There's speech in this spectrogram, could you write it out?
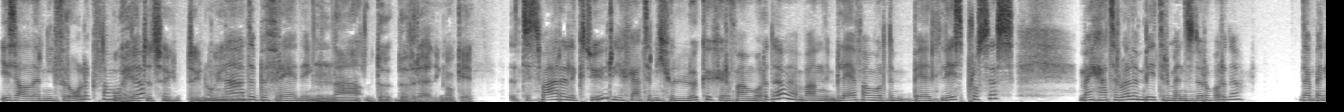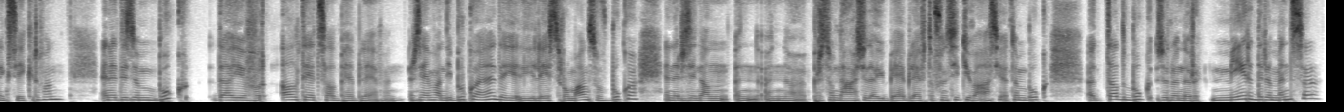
Je zal er niet vrolijk van worden. Hoe heet het? Zeg, zeg nog Na de bevrijding. Na de bevrijding, oké. Okay. Het is zware lectuur. Je gaat er niet gelukkiger van worden, van, blij van worden bij het leesproces. Maar je gaat er wel een beter mens door worden. Daar ben ik zeker van. En het is een boek dat je voor altijd zal bijblijven. Er zijn van die boeken, hè, dat je, je leest romans of boeken, en er is dan een, een uh, personage dat je bijblijft of een situatie uit een boek. Uit dat boek zullen er meerdere mensen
